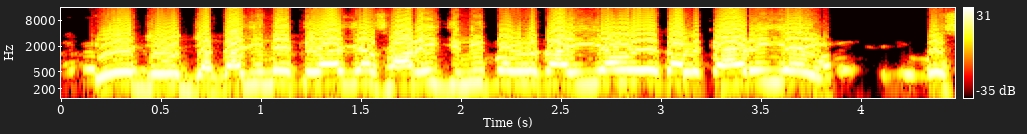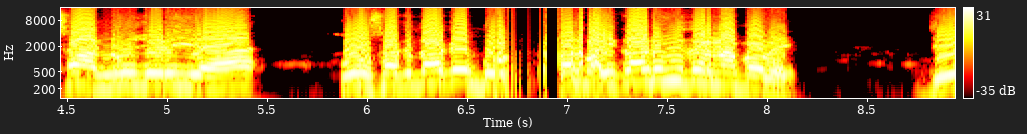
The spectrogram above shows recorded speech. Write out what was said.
ਇਹ ਜੋ ਜੱਗਾ ਜੀ ਨੇ ਕਿਹਾ ਜਾਂ ਸਾਰੀ ਜਿੰਨੀ ਪਬਲਿਕ ਆਈ ਆ, ਉਹ ਇਹ ਗੱਲ ਕਹਿ ਰਹੀ ਹੈ ਤੇ ਸਾਨੂੰ ਜਿਹੜੀ ਹੈ, ਹੋ ਸਕਦਾ ਕਿ ਵੋਟਾਂ ਬਾਈਕਾਟ ਵੀ ਕਰਨਾ ਪਵੇ। ਜੇ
